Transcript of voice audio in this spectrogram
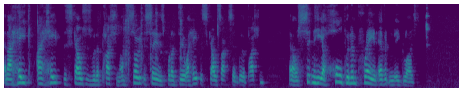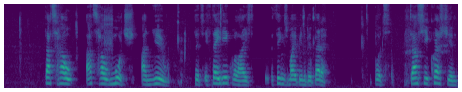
and I hate, I hate the Scousers with a passion. I'm sorry to say this, but I do. I hate the Scouse accent with a passion. And I was sitting here hoping and praying Everton equalised. That's how. That's how much I knew that if they'd equalised, things might have been a bit better. But to answer your question,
